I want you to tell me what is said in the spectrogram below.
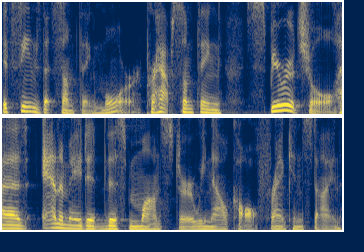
It seems that something more, perhaps something spiritual, has animated this monster we now call Frankenstein.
